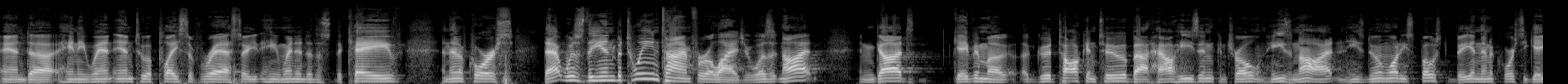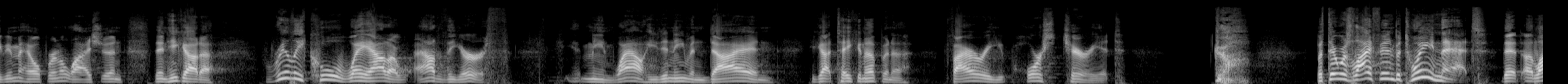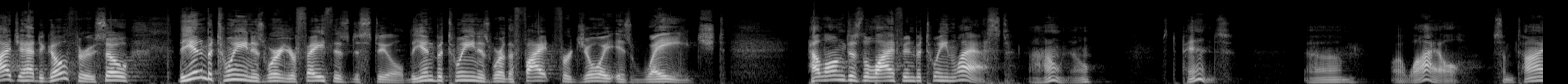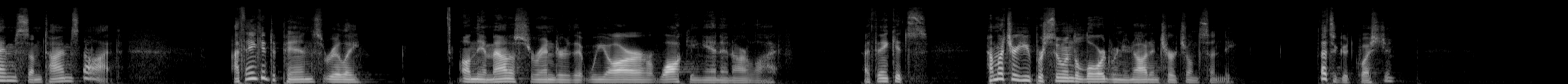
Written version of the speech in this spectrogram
And, uh, and he went into a place of rest. He went into the, the cave. And then, of course, that was the in between time for Elijah, was it not? And God gave him a, a, good talking to about how he's in control and he's not, and he's doing what he's supposed to be. And then, of course, he gave him a helper in Elisha, and then he got a really cool way out of, out of the earth. I mean, wow, he didn't even die and he got taken up in a fiery horse chariot. But there was life in between that that Elijah had to go through. So the in between is where your faith is distilled. The in between is where the fight for joy is waged. How long does the life in between last? I don't know. It depends. Um, a while. Sometimes, sometimes not. I think it depends, really, on the amount of surrender that we are walking in in our life. I think it's how much are you pursuing the Lord when you're not in church on Sunday? That's a good question.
